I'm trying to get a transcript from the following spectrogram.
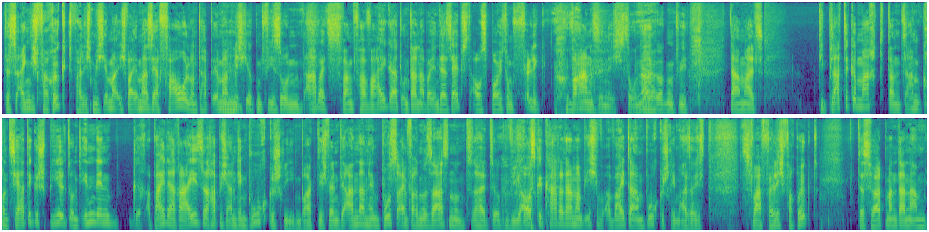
das ist eigentlich verrückt, weil ich mich immer, ich war immer sehr faul und habe immer mhm. mich irgendwie so einen Arbeitszwang verweigert und dann aber in der Selbstausbeutung völlig wahnsinnig so, ne? Ja. Irgendwie damals die Platte gemacht, dann haben Konzerte gespielt und in den bei der Reise habe ich an dem Buch geschrieben. Praktisch, wenn wir anderen im Bus einfach nur saßen und halt irgendwie ausgekadert haben, habe ich weiter am Buch geschrieben. Also ich, es war völlig verrückt. Das hört man dann am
